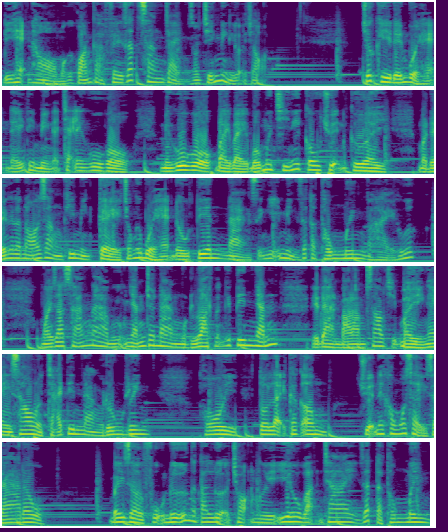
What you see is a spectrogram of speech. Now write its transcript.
đi hẹn hò, một cái quán cà phê rất sang chảnh do chính mình lựa chọn. Trước khi đến buổi hẹn đấy thì mình đã chạy lên Google. Mình Google 7749 cái câu chuyện cười mà đấy người ta nói rằng khi mình kể trong cái buổi hẹn đầu tiên, nàng sẽ nghĩ mình rất là thông minh và hài hước. Ngoài ra sáng nào mình cũng nhắn cho nàng một loạt những cái tin nhắn để đàn bà làm sao chỉ 7 ngày sau là trái tim nàng rung rinh. Thôi, tôi lạy các ông, chuyện ấy không có xảy ra đâu bây giờ phụ nữ người ta lựa chọn người yêu bạn trai rất là thông minh.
